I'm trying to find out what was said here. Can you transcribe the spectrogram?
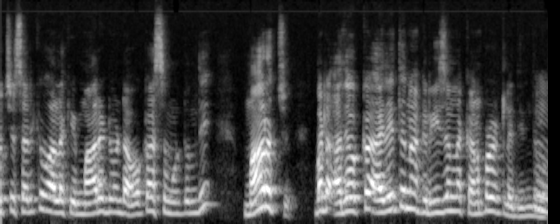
వచ్చేసరికి వాళ్ళకి మారేటువంటి అవకాశం ఉంటుంది. మారచ్చు. బట్ అది ఒక అదైతే నాకు రీజన్ లా కనపడట్లేదు ఇందులో.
